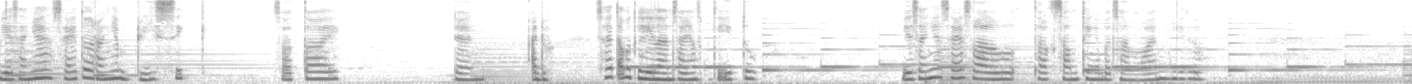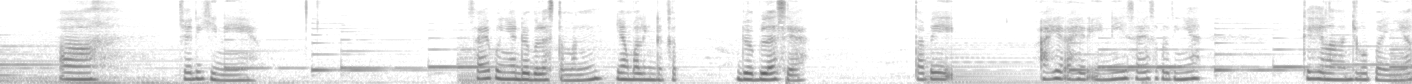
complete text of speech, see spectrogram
Biasanya saya tuh orangnya berisik sotoy dan aduh saya takut kehilangan sayang seperti itu. Biasanya saya selalu talk something about someone gitu. Uh, jadi gini, saya punya 12 teman yang paling dekat. 12 ya. Tapi akhir-akhir ini saya sepertinya kehilangan cukup banyak.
